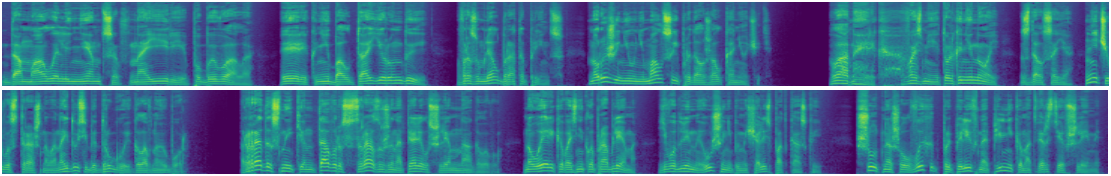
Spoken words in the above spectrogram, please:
Да мало ли немцев на Ирии побывало. Эрик, не болтай ерунды, вразумлял брата принц. Но рыжий не унимался и продолжал конючить. Ладно, Эрик, возьми, только не ной, сдался я. Ничего страшного, найду себе другой головной убор. Радостный кентавр сразу же напялил шлем на голову. Но у Эрика возникла проблема. Его длинные уши не помещались под каской. Шут нашел выход, пропилив напильником отверстие в шлеме.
